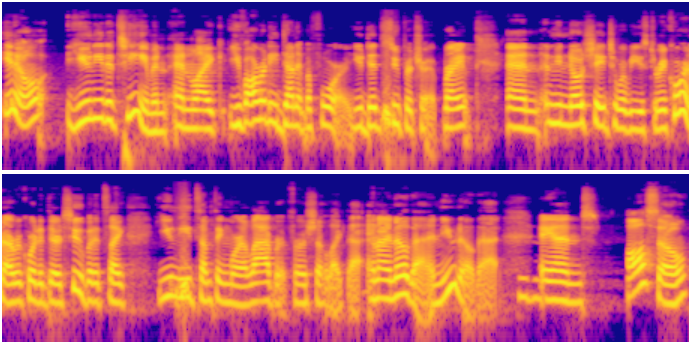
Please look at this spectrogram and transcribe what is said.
you know, you need a team and, and like you've already done it before. You did Super Trip, right? And and you no shade to where we used to record. I recorded there too, but it's like you need something more elaborate for a show like that. And I know that and you know that. Mm-hmm. And also,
